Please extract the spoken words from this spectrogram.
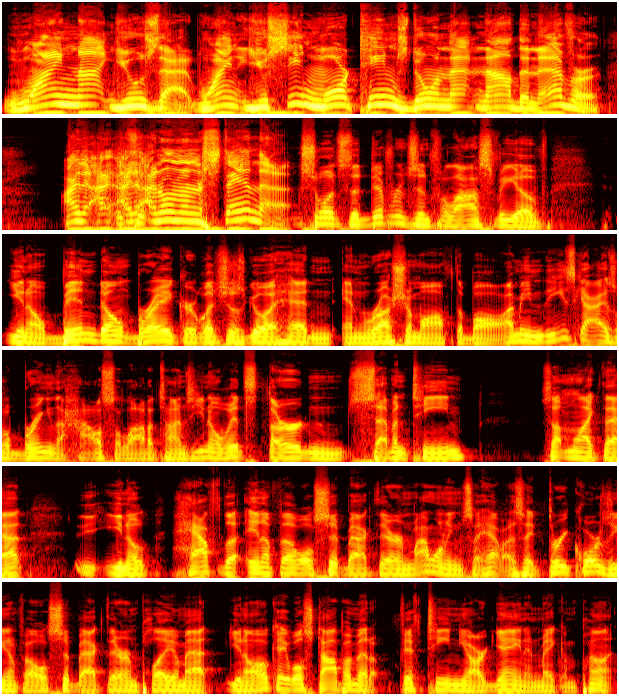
Why not use that? Why you see more teams doing that now than ever? I I, I, I don't understand that. so it's the difference in philosophy of you know bend don't break or let's just go ahead and, and rush them off the ball. I mean these guys will bring the house a lot of times. You know it's third and 17 something like that. You know half the nfl will sit back there and i won't even say half i say three quarters of the nfl will sit back there and play them at you know okay we'll stop them at a 15 yard gain and make them punt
